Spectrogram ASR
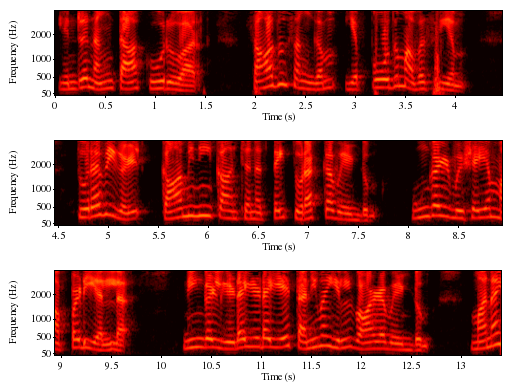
என்று நங்டா கூறுவார். சாது சங்கம் எப்போதும் அவசியம். துறவிகள் காமினி காஞ்சனத்தை துறக்க வேண்டும். உங்கள் விஷயம் அப்படியல்ல. நீங்கள் இடையிடையே தனிமையில் வாழ வேண்டும். மன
